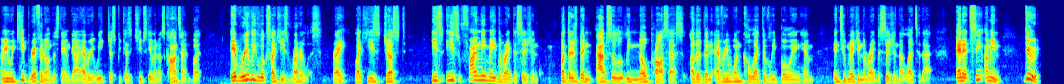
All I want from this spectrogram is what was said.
I mean, we keep riffing on this damn guy every week just because he keeps giving us content, but it really looks like he's rudderless, right? Like he's just he's he's finally made the right decision, but there's been absolutely no process other than everyone collectively bullying him into making the right decision that led to that. And it seems, I mean, dude,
